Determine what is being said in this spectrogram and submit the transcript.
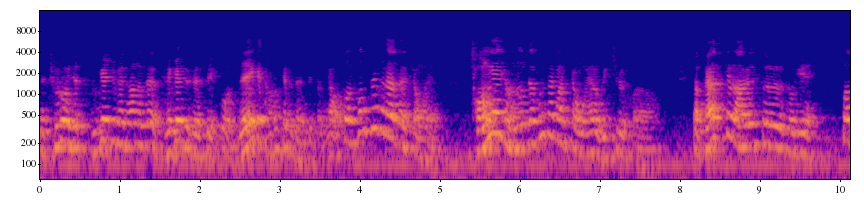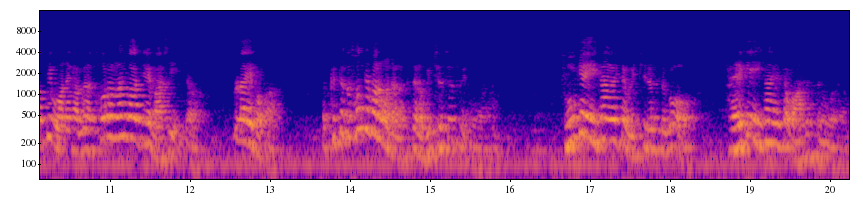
근데 주로 이제 두 개 중에서 하는데 세 개도 될 수 있고, 네 개, 다섯 개도 될 수 있어. 그러니까 어떤 선택을 해야 될 경우에, 정해졌는데 선택할 경우에는 위치를 써요. 그러니까 베스킨 라빈스 거기 31에 가면 31가지의 맛이 있죠. 플레이버가. 그때도 선택하는 거잖아. 그때는 위치를 쓸 수 있는 거야. 두 개 이상일 때 위치를 쓰고, 세개 이상일 때 왓을 쓰는 거예요.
